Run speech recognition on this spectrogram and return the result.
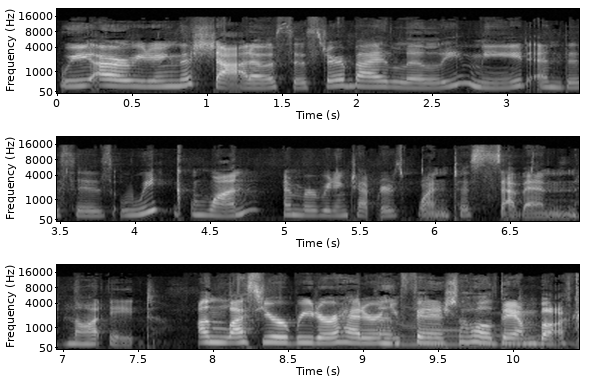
We are reading The Shadow Sister by Lily Meade, and this is week one, and we're reading chapters one to seven. Not eight. Unless you're a reader header and you finish the whole damn book.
